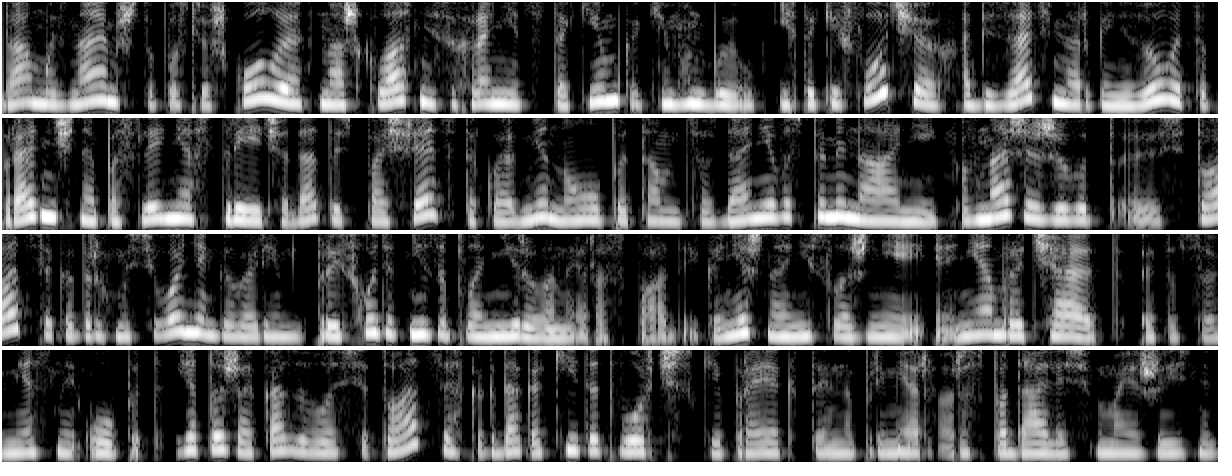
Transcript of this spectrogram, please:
да, мы знаем, что после школы наш класс не сохранится таким, каким он был. И в таких случаях обязательно организовывается праздничная последняя встреча, да, то есть поощряется такой обмен опытом, создание воспоминаний. В нашей же вот э, ситуации, о которых мы сегодня говорим, происходят незапланированные распады. И, конечно, они сложнее, и они омрачают этот совместный опыт. Я тоже оказывалась в ситуациях, когда какие-то творческие проекты, например, распадались в моей жизни.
